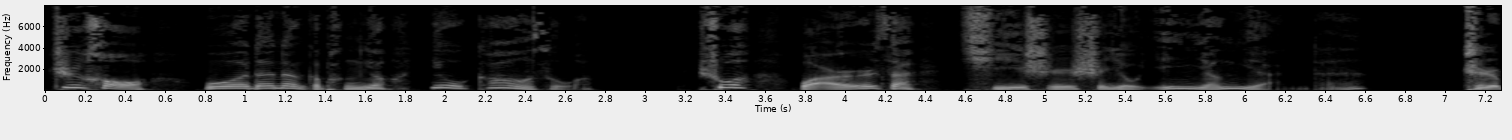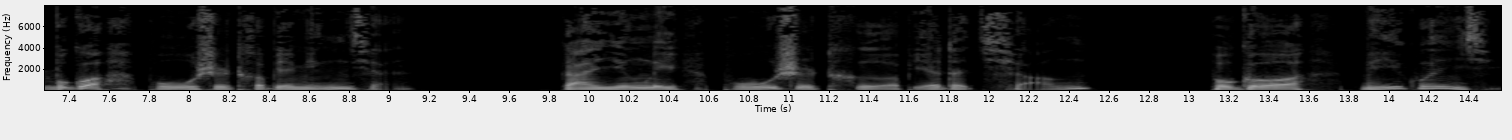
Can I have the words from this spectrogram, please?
之后，我的那个朋友又告诉我，说我儿子其实是有阴阳眼的，只不过不是特别明显，感应力不是特别的强。不过没关系，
